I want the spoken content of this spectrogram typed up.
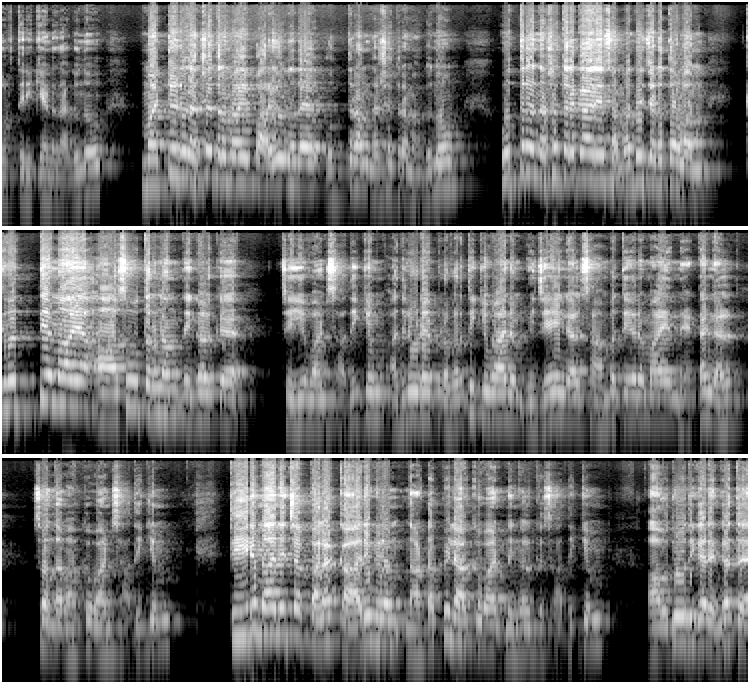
ഓർത്തിരിക്കേണ്ടതാകുന്നു. മറ്റൊരു നക്ഷത്രമായി പറയുന്നത് ഉത്തരം നക്ഷത്രമാകുന്നു. ഉത്തര നക്ഷത്രക്കാരെ സംബന്ധിച്ചിടത്തോളം കൃത്യമായ ആസൂത്രണം നിങ്ങൾക്ക് ചെയ്യുവാൻ സാധിക്കും. അതിലൂടെ പ്രവർത്തിക്കുവാനും വിജയങ്ങൾ സാമ്പത്തികപരമായ നേട്ടങ്ങൾ സ്വന്തമാക്കുവാൻ സാധിക്കും. തീരുമാനിച്ച പല കാര്യങ്ങളും നടപ്പിലാക്കുവാൻ നിങ്ങൾക്ക് സാധിക്കും. ഔദ്യോഗിക രംഗത്ത്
